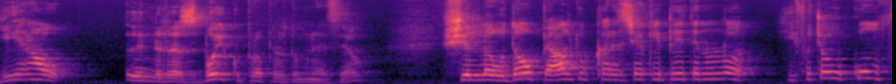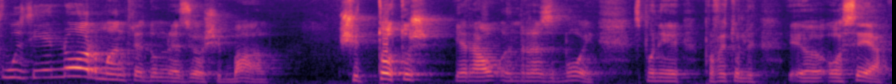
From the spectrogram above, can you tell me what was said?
Ei erau în război cu propriul Dumnezeu și îl lăudau pe altul care zicea că e prietenul lor. Ei făceau o confuzie enormă între Dumnezeu și Baal. Și totuși erau în război. Spune profetul uh, Osea,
